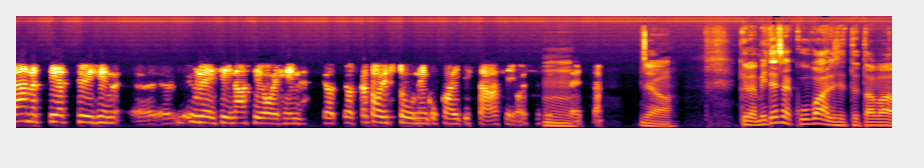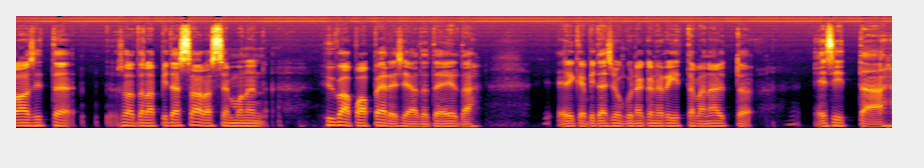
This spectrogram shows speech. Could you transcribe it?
säännöt tiettyihin yleisiin asioihin, jotka toistuu niin kuin kaikissa asioissa mm. sitten. Että. Joo. Kyllä, miten sä kuvailisitte tavallaan sitten, saatana pitäisi saada semmoinen hyvä paperi sieltä teiltä, eli pitäisi jonkunnäköinen riittävä näyttö esittää,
